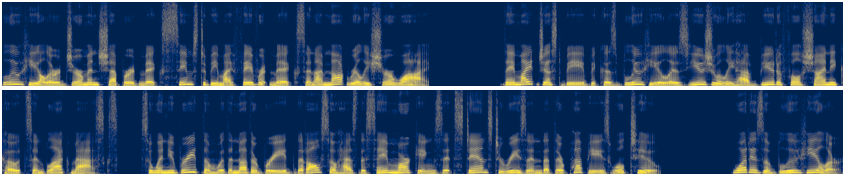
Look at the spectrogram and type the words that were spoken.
Blue Heeler German Shepherd mix seems to be my favorite mix, and I'm not really sure why. They might just be because Blue Heelers usually have beautiful shiny coats and black masks, so when you breed them with another breed that also has the same markings, it stands to reason that their puppies will too. What is a Blue Heeler?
